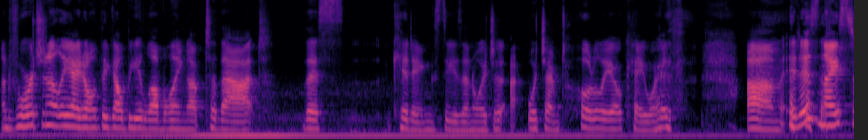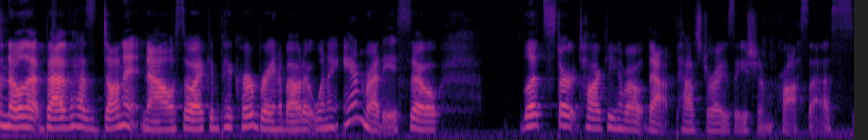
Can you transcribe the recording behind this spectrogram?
unfortunately, I don't think I'll be leveling up to that this kidding season, which which I'm totally okay with. Um, it is nice to know that Bev has done it now, so I can pick her brain about it when I am ready. So let's start talking about that pasteurization process.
